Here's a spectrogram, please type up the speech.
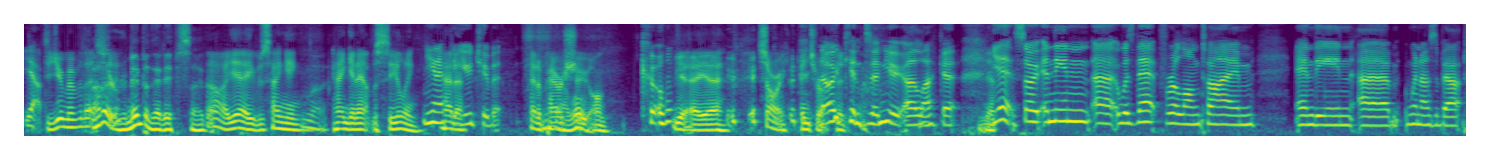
Yeah. Did you remember that? I don't Stu? remember that episode. Oh yeah, he was hanging hanging out the ceiling. You're have had to a, YouTube it. Had a parachute well. on. Cool. Yeah, yeah. Sorry, No, continue. I like it. Yeah. Yeah. So, and then uh, it was that for a long time, and then um, when I was about,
